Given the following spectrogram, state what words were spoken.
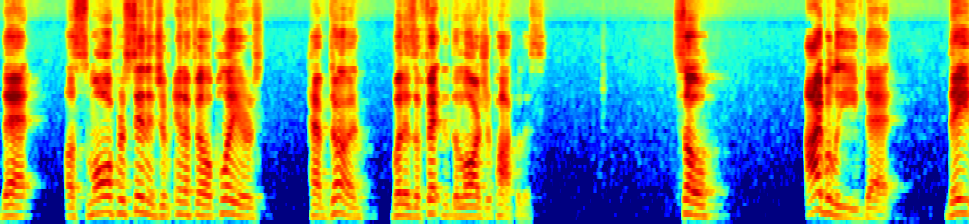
that a small percentage of NFL players have done, but has affected the larger populace. So I believe that they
